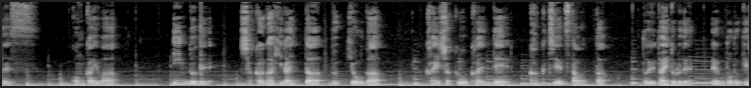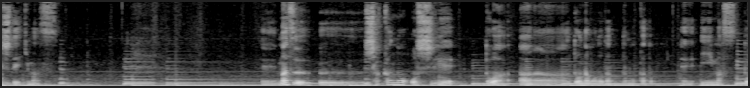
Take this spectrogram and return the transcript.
です。今回はインドで釈迦が開いた仏教が解釈を変えて各地へ伝わったというタイトルでお届けしていきます、えまず釈迦の教えとはあどんなものだったのかと、え言いますと、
